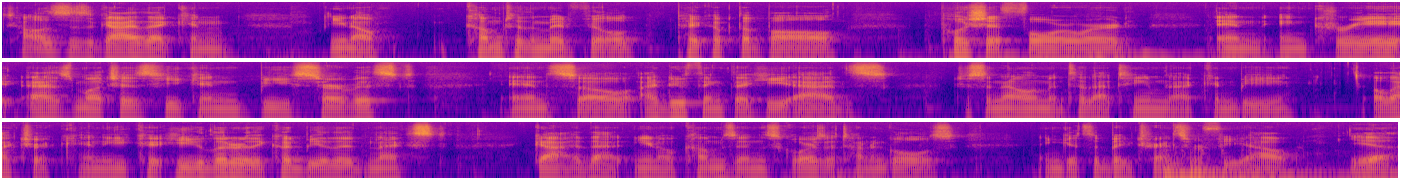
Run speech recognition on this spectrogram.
Talles is a guy that can, you know, come to the midfield, pick up the ball, push it forward, and and create as much as he can be serviced. And so I do think that he adds just an element to that team that can be electric. And he could he literally could be the next guy that you know comes in, scores a ton of goals, and gets a big transfer fee out. Yeah,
